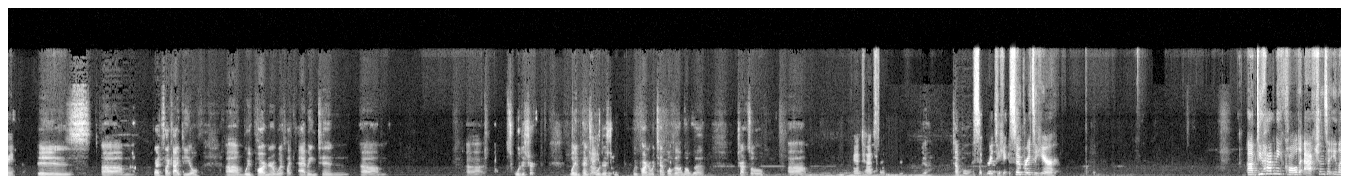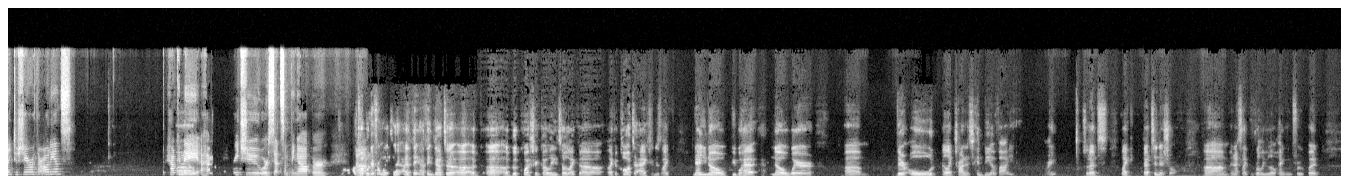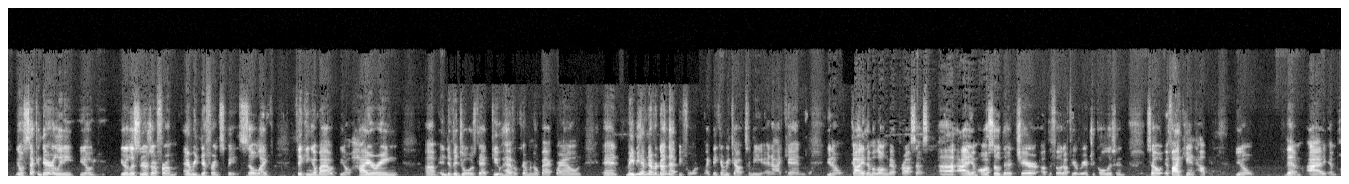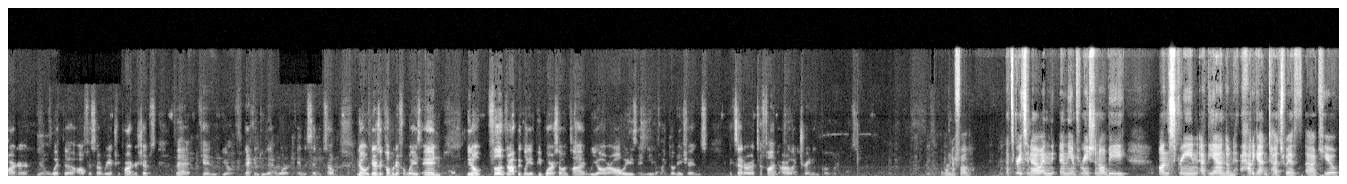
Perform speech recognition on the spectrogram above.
is um, that's like ideal. Um, we partner with like Abington um, uh, School District, William Penn School District. We partner with Temple Villanova, Drexel. Um, Fantastic. Yeah, Temple. It's so great to hear. So great to hear. Um, do you have any call to actions that you'd like to share with our audience? How can um, they how can they reach you or set something up or a couple um, different ways. I, I, think I think that's a, a a, a good question, Colleen. So like uh like a call to action is like now you know people have know where um their old electronics can be of value, right? So that's like that's initial. Um, and that's like really low hanging fruit. But you know, secondarily, you know, your listeners are from every different space. So like thinking about you know hiring um, individuals that do have a criminal background and maybe have never done that before like they can reach out to me and i can you know guide them along that process uh, i am also the chair of the philadelphia reentry coalition so if i can't help you know them. I am partnered you know with the office of reentry partnerships that can you know that can do that work in the city. So you know there's a couple different ways. And you know philanthropically if people are so inclined we are always in need of like donations etc to fund our like training programs. Wonderful. That's great to know. And and the information will be on the screen at the end on how to get in touch with uh, q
